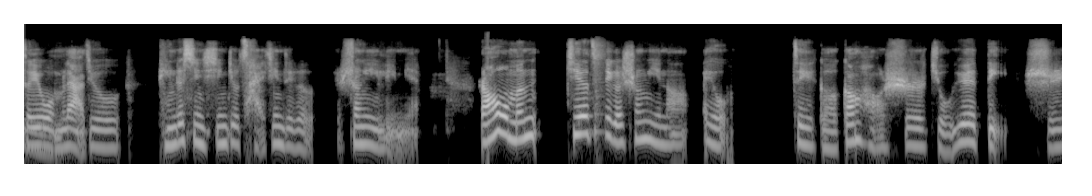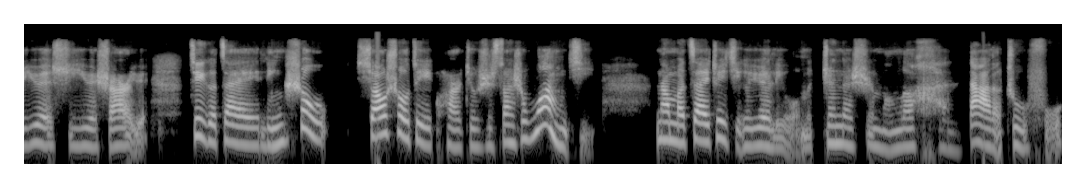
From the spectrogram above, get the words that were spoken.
所以我们俩就凭着信心就踩进这个生意里面，然后我们接这个生意呢，哎呦，这个刚好是九月底。十月、十一月、十二月，这个在零售销售这一块儿就是算是旺季。那么在这几个月里，我们真的是蒙了很大的祝福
